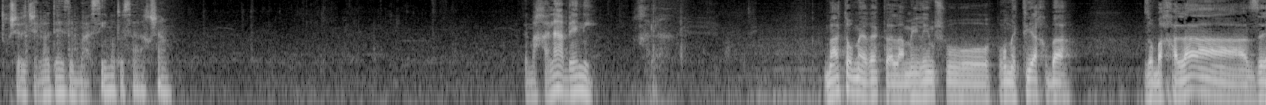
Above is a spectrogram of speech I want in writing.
את חושבת שאני לא יודע איזה מעשים את עושה לך שם? זה מחלה, בני. מה את אומרת על המילים שהוא פה מטיח בה? זו מחלה, זה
